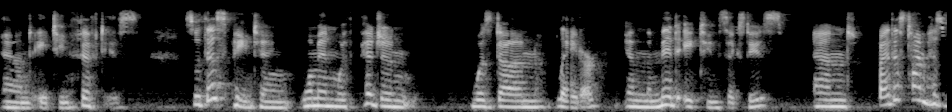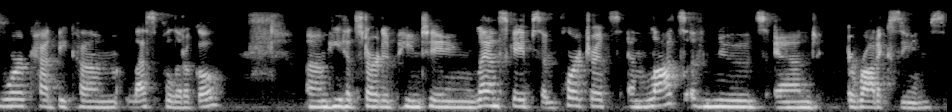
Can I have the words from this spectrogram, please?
and 1850s. So this painting, Woman with Pigeon, was done later in the mid 1860s. And by this time, his work had become less political um, he had started painting landscapes and portraits and lots of nudes and erotic scenes,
